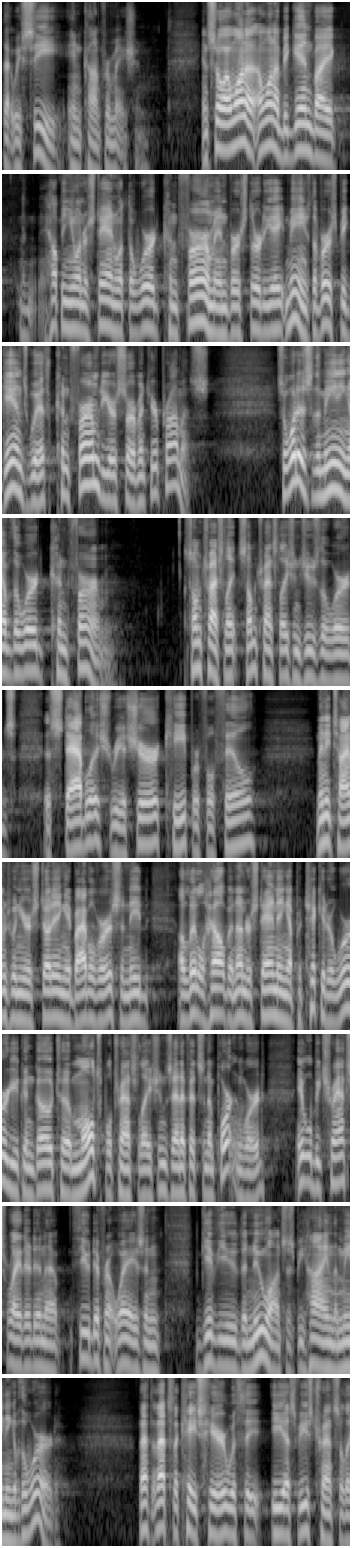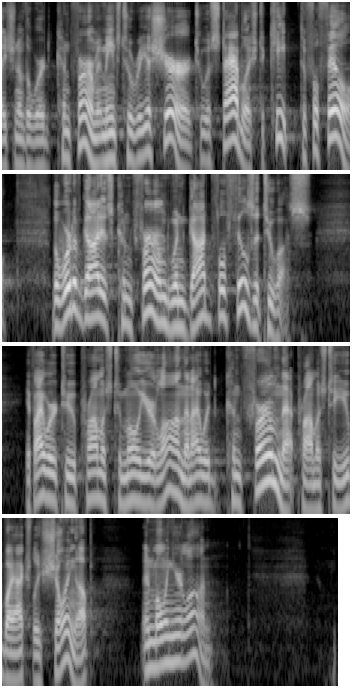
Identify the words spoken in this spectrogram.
that we see in confirmation. And so I want to I want to begin by helping you understand what the word confirm in verse 38 means. The verse begins with confirm to your servant your promise. So what is the meaning of the word confirm? Some, translate, some translations use the words establish, reassure, keep, or fulfill. Many times when you're studying a Bible verse and need a little help in understanding a particular word, you can go to multiple translations, and if it's an important word, it will be translated in a few different ways and give you the nuances behind the meaning of the word. That, that's the case here with the ESV's translation of the word confirm. It means to reassure, to establish, to keep, to fulfill. The Word of God is confirmed when God fulfills it to us. If I were to promise to mow your lawn, then I would confirm that promise to you by actually showing up and mowing your lawn.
